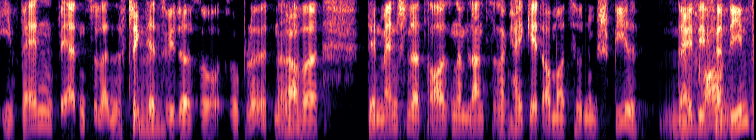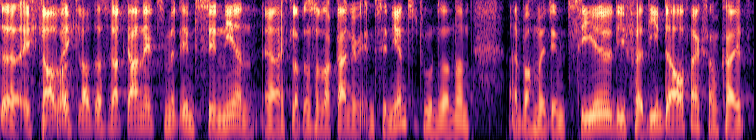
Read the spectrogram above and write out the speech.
Event werden zu lassen, das klingt mhm. jetzt wieder so, so blöd, ne? aber den Menschen da draußen im Land zu sagen, hey, geht auch mal zu einem Spiel. Nee, die Frauen, verdiente. Ich glaube, ich glaube, das hat gar nichts mit Inszenieren. Ja, ich glaube, das hat auch gar nicht mit Inszenieren zu tun, sondern einfach mit dem Ziel, die verdiente Aufmerksamkeit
